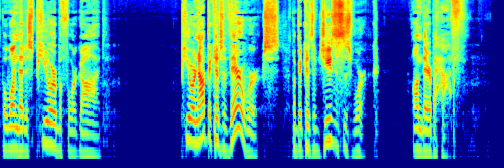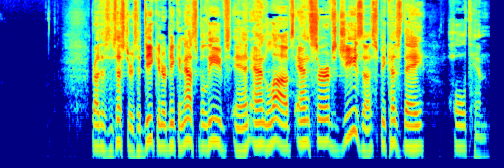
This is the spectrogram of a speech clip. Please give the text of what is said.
but one that is pure before God. Pure not because of their works, but because of Jesus' work on their behalf. Brothers and sisters, a deacon or deaconess believes in and loves and serves Jesus because they hold him.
